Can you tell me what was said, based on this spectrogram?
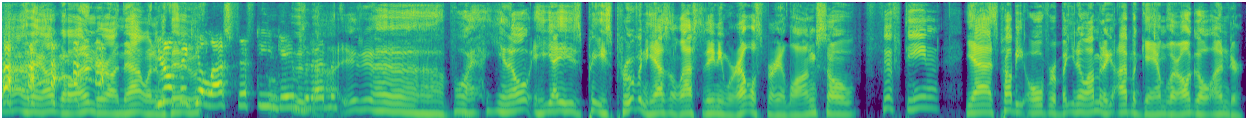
I think I'll go under on that one. You don't think he'll last 15 games in Edmonton? Uh, boy, you know, he, he's he's proven he hasn't lasted anywhere else very long. So 15, yeah, it's probably over. But you know, I'm gonna I'm a gambler. I'll go under.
